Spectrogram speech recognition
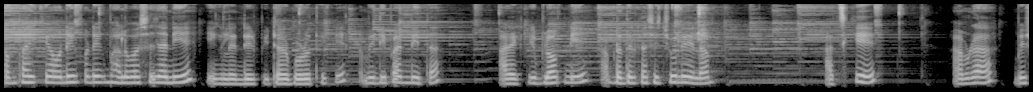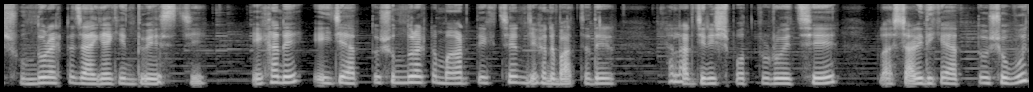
সবাইকে অনেক অনেক ভালোবাসা জানিয়ে ইংল্যান্ডের পিটার বড়ো থেকে আমি দীপান্বিতা আরেকটি ব্লগ নিয়ে আপনাদের কাছে চলে এলাম। আজকে আমরা বেশ সুন্দর একটা জায়গায় কিন্তু এসেছি। এখানে এই যে এত সুন্দর একটা মাঠ দেখছেন, যেখানে বাচ্চাদের খেলার জিনিসপত্র রয়েছে, প্লাস চারিদিকে এত সবুজ,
